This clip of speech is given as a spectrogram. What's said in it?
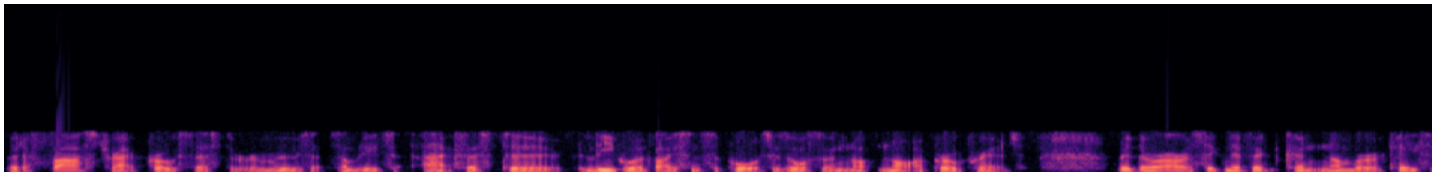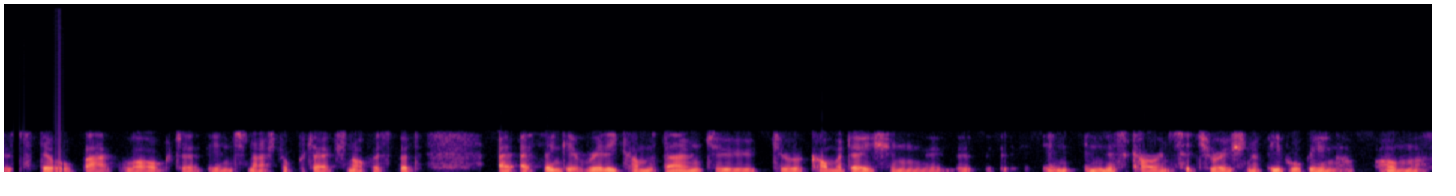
but a fast track process that removes somebody's access to legal advice and support is also not not appropriate but there are a significant number of cases still backlogged at the International Protection Office. But I, I think it really comes down to, to accommodation in, in this current situation of people being homeless.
